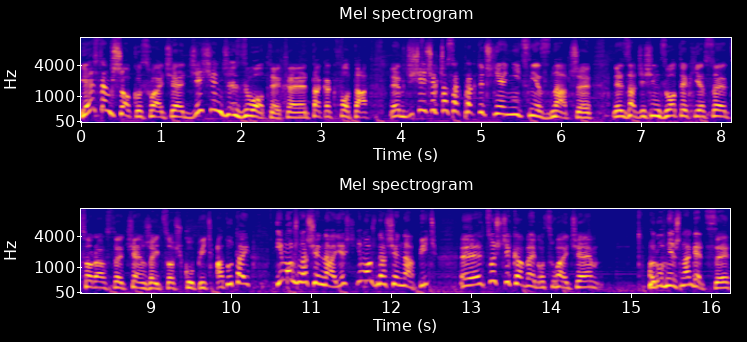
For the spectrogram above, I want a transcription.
Jestem w szoku, słuchajcie, 10 zł e, taka kwota. E, W dzisiejszych czasach praktycznie nic nie znaczy. E, Za 10 zł jest coraz ciężej coś kupić, a tutaj i można się najeść, i można się napić. Coś ciekawego, słuchajcie. Również nuggetsy.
